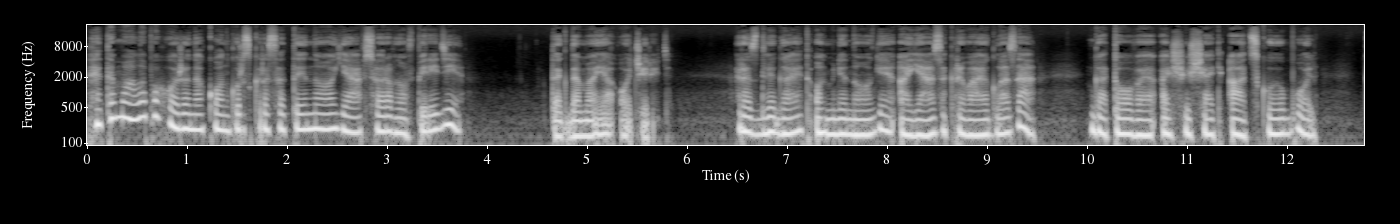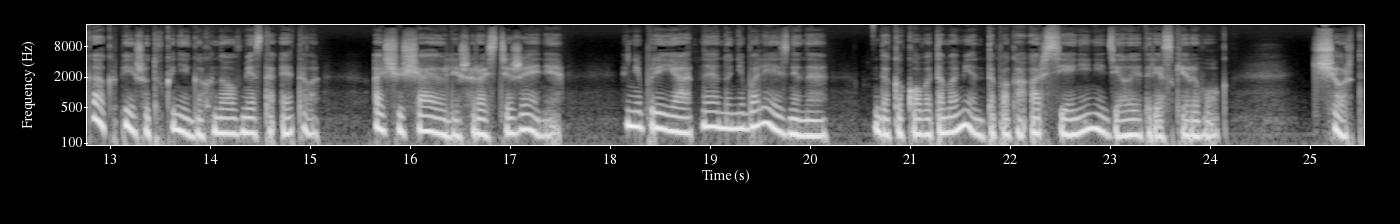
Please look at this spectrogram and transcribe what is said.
Это мало похоже на конкурс красоты, но я все равно впереди. Тогда моя очередь. Раздвигает он мне ноги, а я закрываю глаза, готовая ощущать адскую боль, как пишут в книгах, но вместо этого ощущаю лишь растяжение, неприятное, но не болезненное, до какого-то момента, пока Арсений не делает резкий рывок. Черт,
